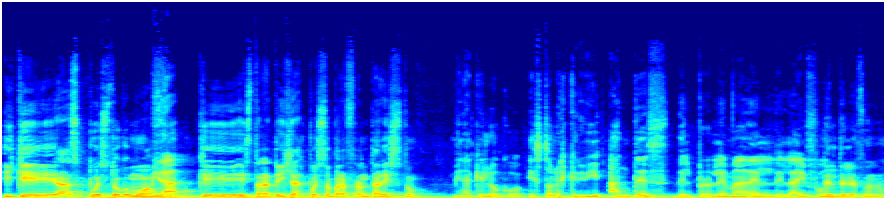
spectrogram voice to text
¿Y qué has puesto como... Mira- ¿Qué estrategia has puesto para afrontar esto? Mira qué loco. Esto lo escribí antes del problema del, del iPhone. Del teléfono.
